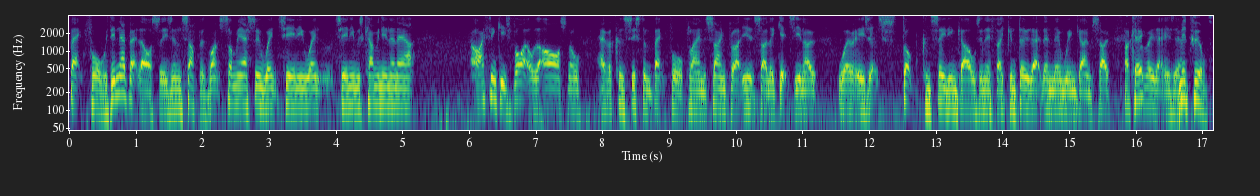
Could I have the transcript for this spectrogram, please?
back four. We didn't have that last season and suffered. Once Tomiyasu went, Tierney went. Tierney was coming in and out. I think it's vital that Arsenal have a consistent back four playing the same play so they get to, you know, where it is, stop conceding goals, and if they can do that, then they'll win games. So Okay. for me, that is it. Midfield.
